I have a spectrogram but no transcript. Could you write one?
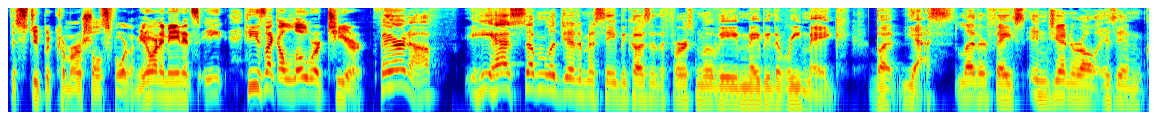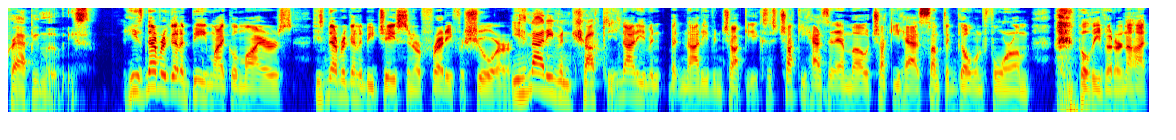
the stupid commercials for them. You know what I mean? It's he, he's like a lower tier. Fair enough. He has some legitimacy because of the first movie, maybe the remake. But yes, Leatherface in general is in crappy movies. He's never going to be Michael Myers. He's never going to be Jason or Freddy for sure. He's not even Chucky. He's not even, but not even Chucky, because Chucky has an MO. Chucky has something going for him, believe it or not.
